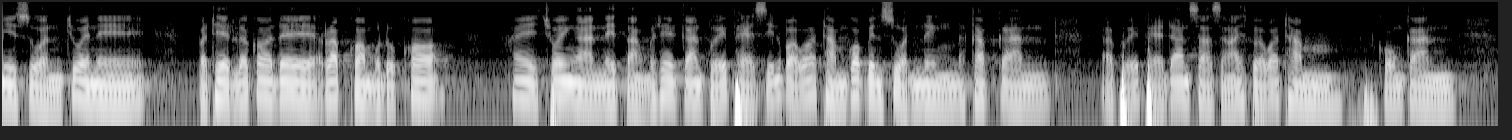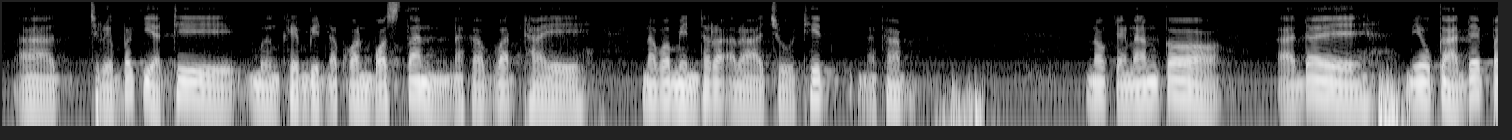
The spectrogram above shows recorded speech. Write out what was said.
มีส่วนช่วยในประเทศแล้วก็ได้รับความอนุเคราะห์ให้ช่วยงานในต่างประเทศการเผยแผ่ศิลปวัฒนธรรมก็เป็นส่วนหนึ่งนะครับ การเผยแผ่ด้านศาสนาศิลปวัฒนธรรมโครงการเฉลิมพระเกียรติที่เมืองเคมบริดจ์นครบอสตันนะครับวัดไทยนวมินทรราชูทิศนะครับ นอกจากนั้นก็ได้มีโอกาสได้ไป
